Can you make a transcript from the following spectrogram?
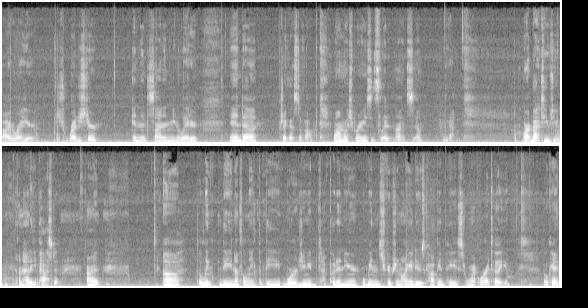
by right here, just register, and then sign in, you know, later, and uh, check that stuff out. While I'm whispering is it's late at night, so yeah. All right, back to YouTube on how to get past it. All right. Uh, the link, the not the link, but the words you need to put in here will be in the description. All you gotta do is copy and paste where, where I tell you. Okay,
